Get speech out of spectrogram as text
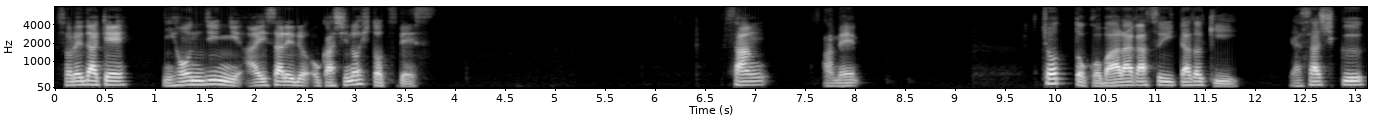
それだけ日本人に愛されるお菓子の一つです。3、飴。ちょっと小腹が空いたとき、優しく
